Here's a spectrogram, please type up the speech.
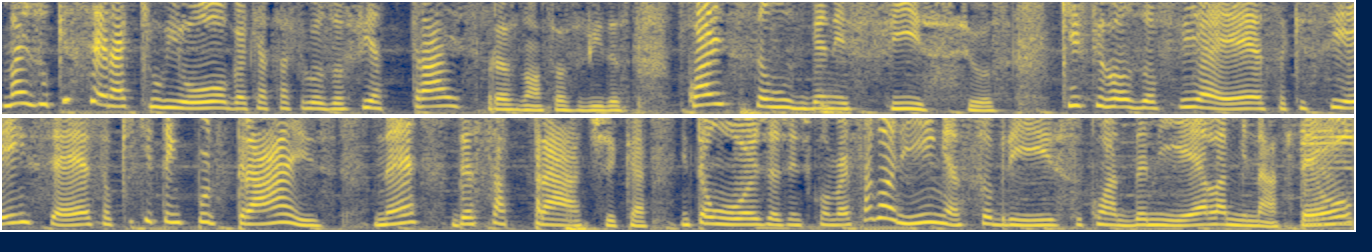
Mas o que será que o yoga, que essa filosofia traz para as nossas vidas? Quais são os benefícios? Que filosofia é essa? Que ciência é essa? O que, que tem por trás, né, dessa prática? Então hoje a gente conversa agora sobre isso com a Daniela Minatel.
